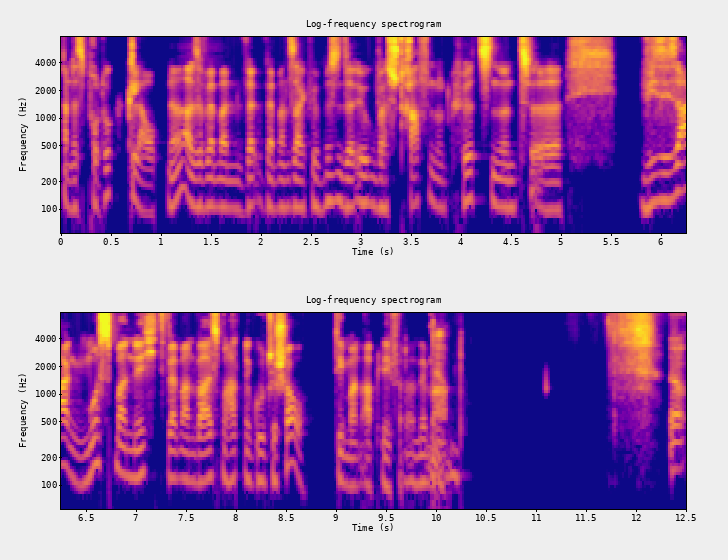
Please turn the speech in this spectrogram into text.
an das Produkt glaubt. Ne? Also wenn man, wenn man sagt, wir müssen da irgendwas straffen und kürzen und äh, wie Sie sagen, muss man nicht, wenn man weiß, man hat eine gute Show, die man abliefert an dem Ja. Abend. Ja,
